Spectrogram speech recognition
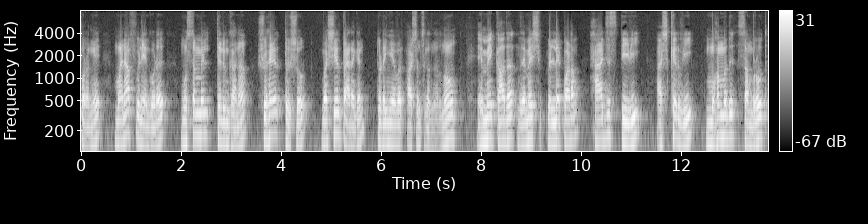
പുറങ്ങ് മനാഫ് വെളിയങ്കോട് മുസമ്മിൽ തെലുങ്കാന ഷുഹൈർ തൃശൂർ ബഷീർ പാരഗൻ തുടങ്ങിയവർ ആശംസകൾ നേർന്നു. M A Khader Ramesh Vellepadam Hajis P V Ashkar V Muhammad Samrooth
